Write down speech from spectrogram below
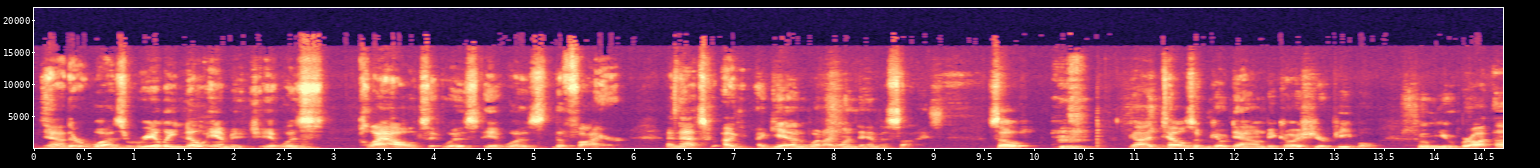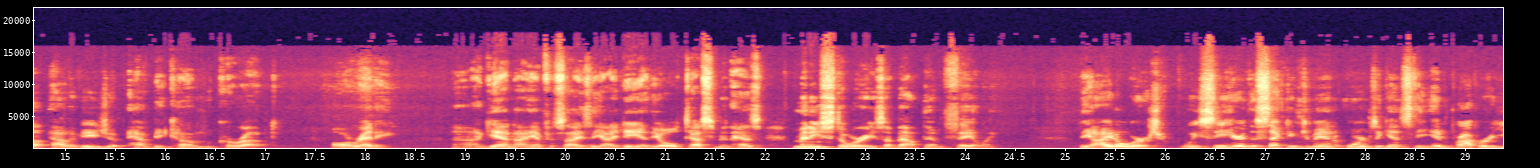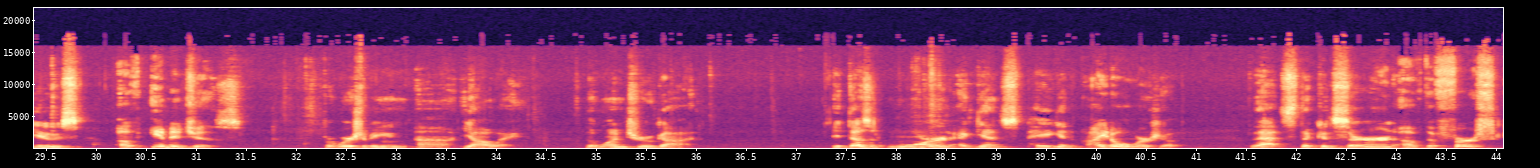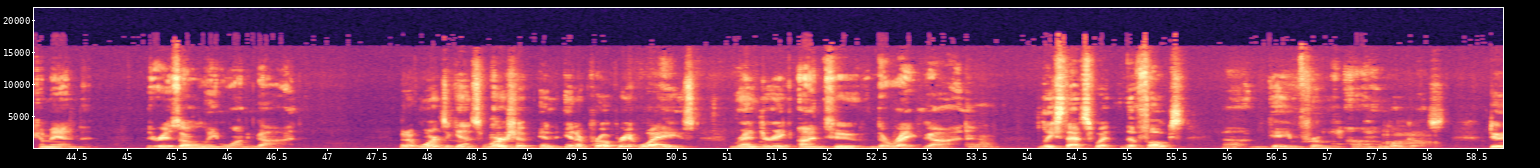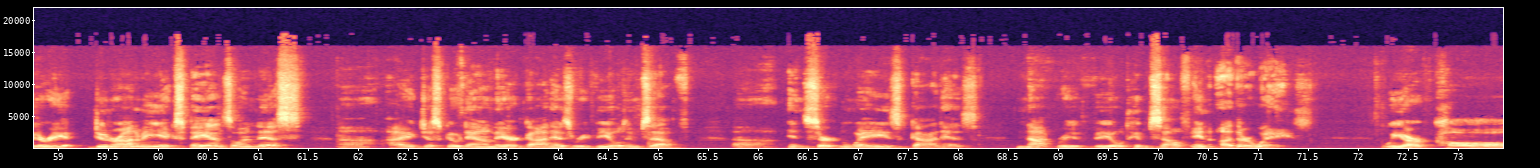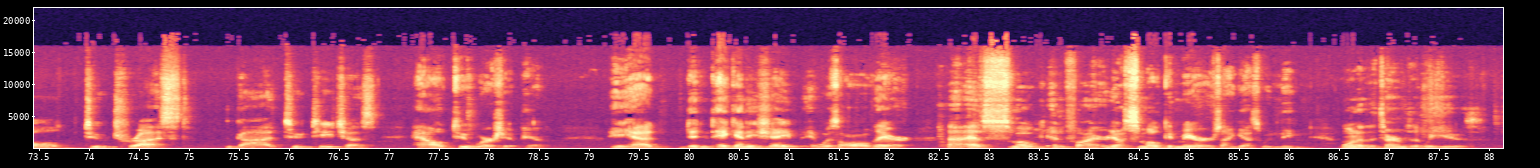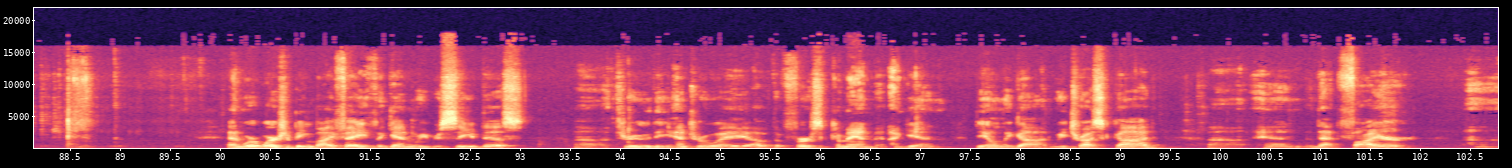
Yeah, there was really no image. It was clouds. It was it was the fire, and that's again what I wanted to emphasize. So God tells him, "Go down because your people, whom you brought up out of Egypt, have become corrupt already." Uh, again, I emphasize the idea. The Old Testament has many stories about them failing. The idol worship. We see here the second commandment warns against the improper use of images for worshiping uh, Yahweh, the one true God. It doesn't warn against pagan idol worship. That's the concern of the first commandment. There is only one God. But it warns against worship in inappropriate ways, rendering unto the right God. At least that's what the folks uh, gave from uh, Logos. Deuter- Deuteronomy expands on this. Uh, I just go down there. God has revealed himself uh, in certain ways, God has not revealed himself in other ways. We are called to trust God to teach us how to worship him. He had didn't take any shape; it was all there uh, as smoke and fire. You know, smoke and mirrors, I guess, would be one of the terms that we use. And we're worshiping by faith. Again, we receive this uh, through the entryway of the first commandment. Again, the only God. We trust God, uh, and that fire uh,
